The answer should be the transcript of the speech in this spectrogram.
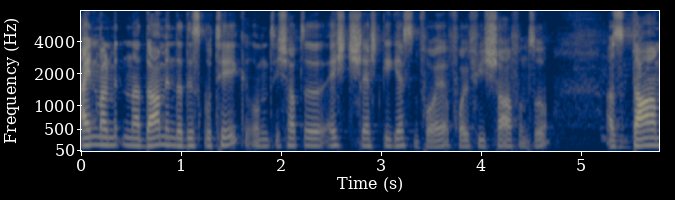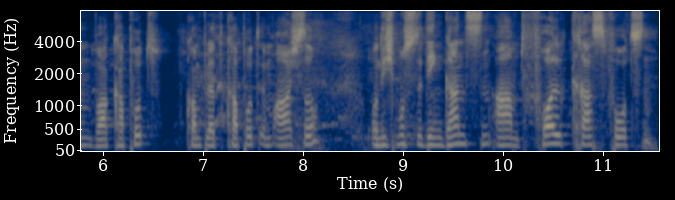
einmal mit einer Dame in der Diskothek und ich hatte echt schlecht gegessen vorher, voll viel scharf und so. Also Darm war kaputt, komplett kaputt im Arsch so. Und ich musste den ganzen Abend voll krass furzen.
